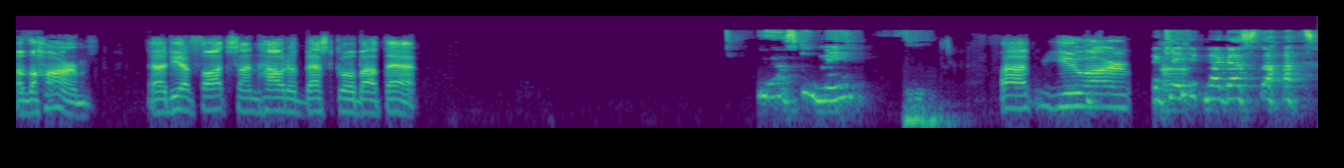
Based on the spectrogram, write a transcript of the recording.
of the harm. Uh, do you have thoughts on how to best go about that? You asking me? Uh, you are I gave you my best thoughts.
